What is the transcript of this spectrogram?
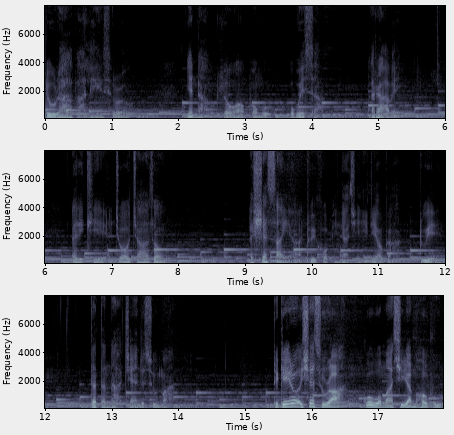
လူသားပါလေဆိုတော့မျက်နှာကိုလုံအောင်ဖုံးဖို့အဝိစားအဲ့ဒါပဲအဲ့ဒီခေတ်အကျော်ကြားဆုံးအရှက်ဆိုင်ရာအတွေးခေါ်ပညာရှင်ကြီးတယောက်ကသူ့ရဲ့တတနာကျမ်းတစုမှာ တကယ်တော့အရှက်ဆိုတာကိုယ်ပေါ်မှာရှိတာမဟုတ်ဘူး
